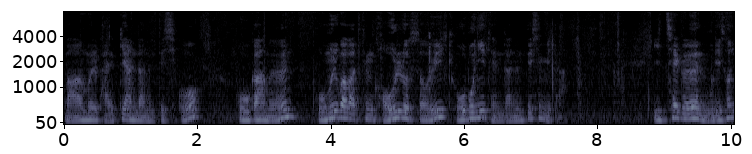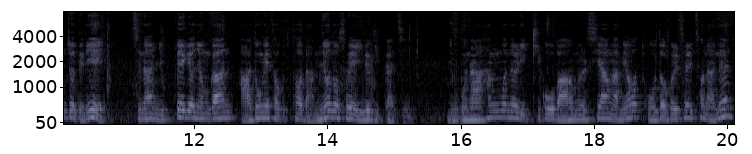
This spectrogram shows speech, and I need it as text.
마음을 밝게 한다는 뜻이고 보감은 보물과 같은 거울로서의 교본이 된다는 뜻입니다. 이 책은 우리 선조들이 지난 600여 년간 아동에서부터 남녀노소에 이르기까지 누구나 학문을 익히고 마음을 수양하며 도덕을 실천하는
